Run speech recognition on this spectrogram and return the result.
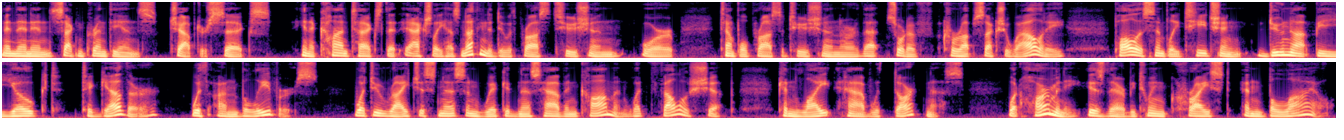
And then in 2 Corinthians chapter 6, in a context that actually has nothing to do with prostitution or temple prostitution or that sort of corrupt sexuality, Paul is simply teaching do not be yoked together with unbelievers. What do righteousness and wickedness have in common? What fellowship can light have with darkness? What harmony is there between Christ and Belial?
